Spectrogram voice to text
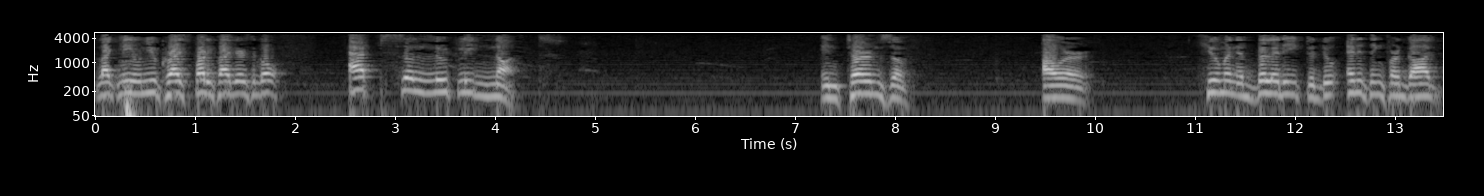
like me who knew Christ 45 years ago? Absolutely not. In terms of our human ability to do anything for God,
